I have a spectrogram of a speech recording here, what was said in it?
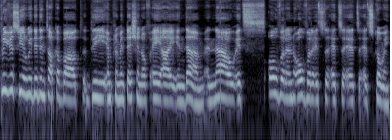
previous year we didn't talk about the implementation of AI in DAM, and now it's over and over. It's it's it's it's going.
